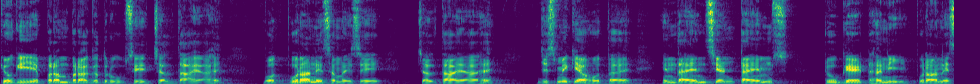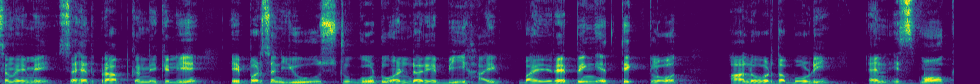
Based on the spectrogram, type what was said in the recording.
क्योंकि ये परंपरागत रूप से चलता आया है, बहुत पुराने समय से चलता आया है, जिसमें क्या होता है in the ancient times to get honey पुराने समय में शहद प्राप्त करने के लिए a person use to go to under a bee hive by wrapping a thick cloth all over the body and smoke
